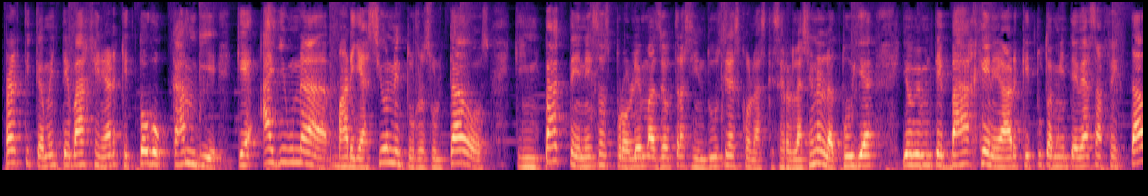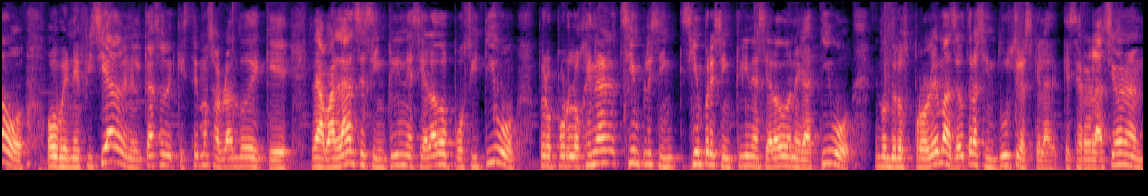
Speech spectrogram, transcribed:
prácticamente va a generar que todo cambie, que haya una en tus resultados, que impacte en esos problemas de otras industrias con las que se relaciona la tuya y obviamente va a generar que tú también te veas afectado o beneficiado en el caso de que estemos hablando de que la balanza se incline hacia el lado positivo, pero por lo general siempre, siempre se inclina hacia el lado negativo, en donde los problemas de otras industrias que, que se relacionan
